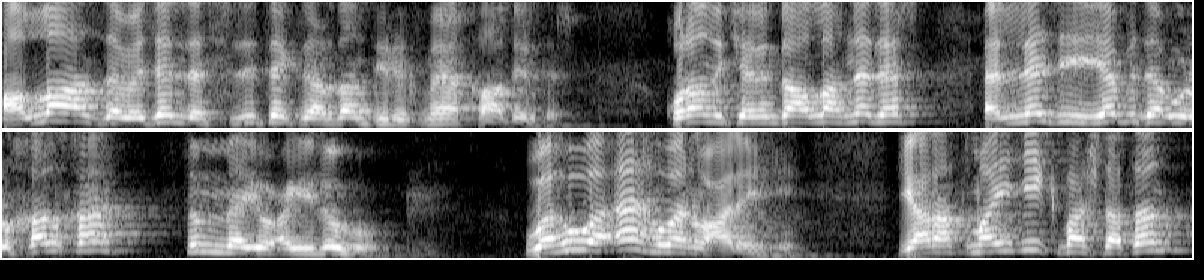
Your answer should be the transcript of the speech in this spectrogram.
Allah Azze ve Celle sizi tekrardan diriltmeye kadirdir. Kur'an-ı Kerim'de Allah ne der? اَلَّذ۪ي يَبْدَأُ الْخَلْقَ ثُمَّ يُعِيدُهُ وَهُوَ اَهْوَنُ عَلَيْهِ Yaratmayı ilk başlatan,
